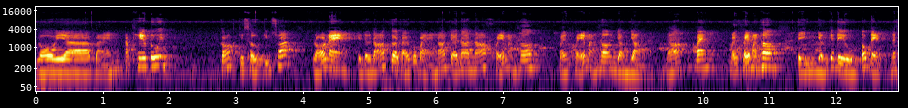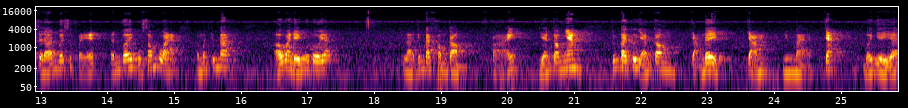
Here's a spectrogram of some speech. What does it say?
rồi à, bạn tập theo tôi có cái sự kiểm soát rõ ràng thì từ đó cơ thể của bạn nó trở nên nó khỏe mạnh hơn bạn khỏe mạnh hơn dần dần. Đó bạn bạn khỏe mạnh hơn thì những cái điều tốt đẹp nó sẽ đến với sức khỏe đến với cuộc sống của bạn. Và mình chúng ta ở quan điểm của tôi á là chúng ta không cần phải giảm cân nhanh. Chúng ta cứ giảm cân chậm đi chậm nhưng mà chắc. Bởi vì á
